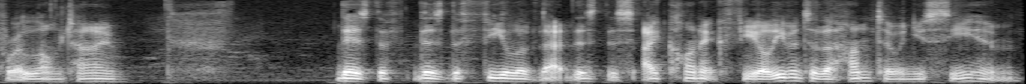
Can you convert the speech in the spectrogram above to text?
for a long time. There's the there's the feel of that. There's this iconic feel, even to the hunter when you see him.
